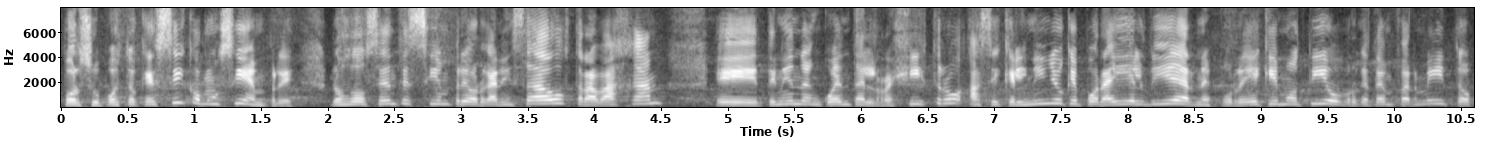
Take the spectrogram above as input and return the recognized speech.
Por supuesto que sí, como siempre. Los docentes siempre organizados trabajan eh, teniendo en cuenta el registro, así que el niño que por ahí el viernes, por X motivo, porque está enfermito,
